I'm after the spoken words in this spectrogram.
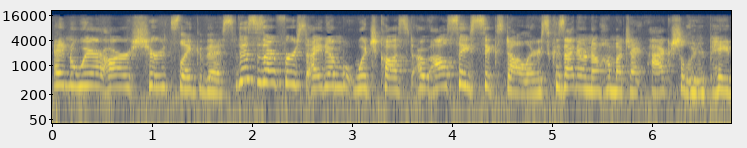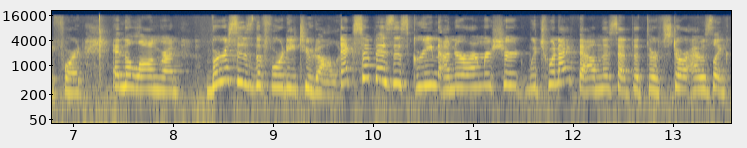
and wear our shirts like this. This is our first item which cost, I'll say $6 because I don't know how much I actually paid for it in the long run versus the $42. Next up is this green Under Armour shirt which when I found this at the thrift store I was like,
